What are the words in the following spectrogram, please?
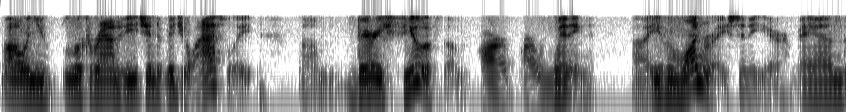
Well, when you look around at each individual athlete, um, very few of them are are winning uh, even one race in a year. And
